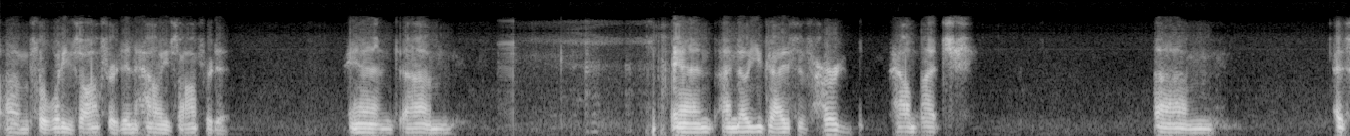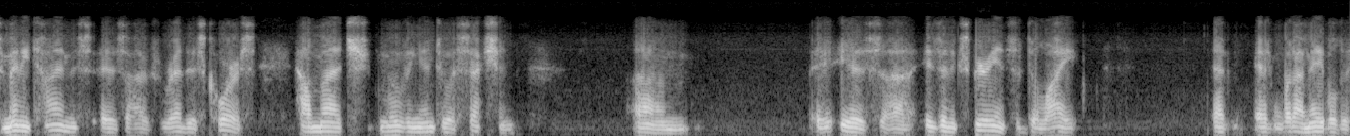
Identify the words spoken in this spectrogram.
um, for what he's offered and how he's offered it. And um, and I know you guys have heard how much, um, as many times as I've read this course, how much moving into a section um, is uh, is an experience of delight at at what I'm able to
